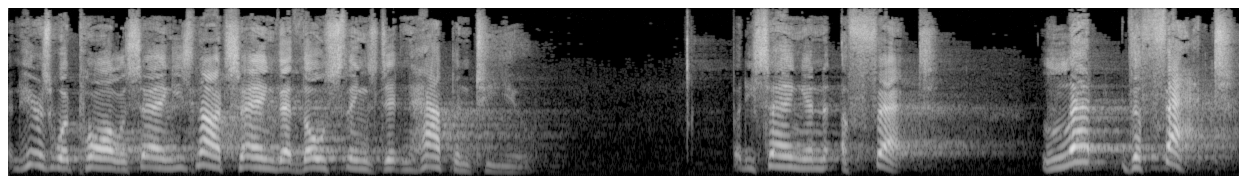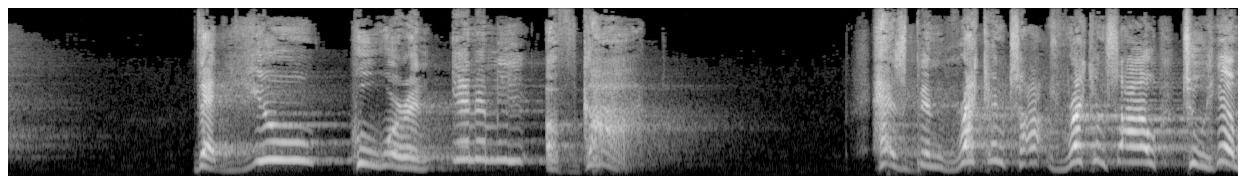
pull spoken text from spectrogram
And here's what Paul is saying he's not saying that those things didn't happen to you, but he's saying, in effect, let the fact that you who were an enemy of God has been reconciled to him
